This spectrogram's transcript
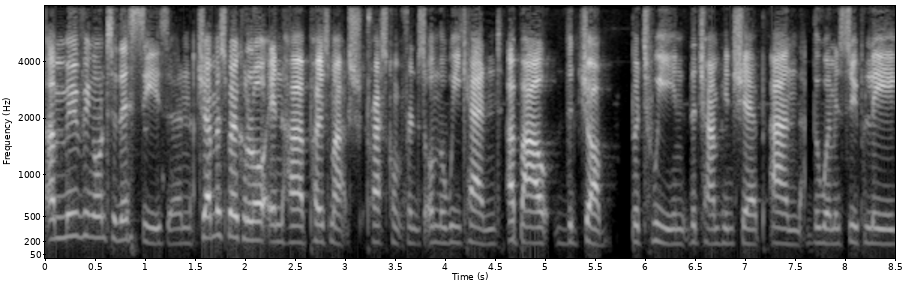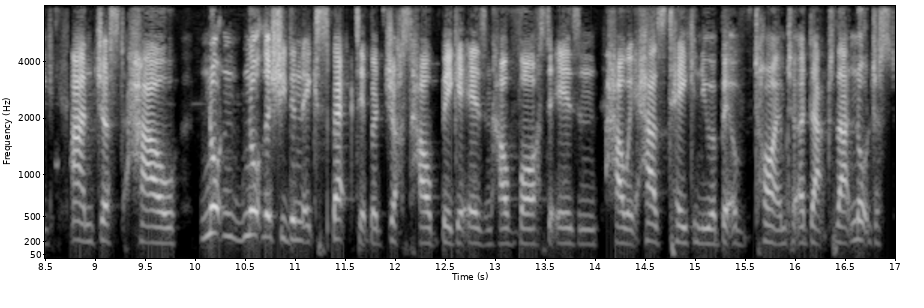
And moving on to this season, Gemma spoke a lot in her post match press conference on the weekend about the jump between the championship and the women's super league and just how not not that she didn't expect it but just how big it is and how vast it is and how it has taken you a bit of time to adapt to that not just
